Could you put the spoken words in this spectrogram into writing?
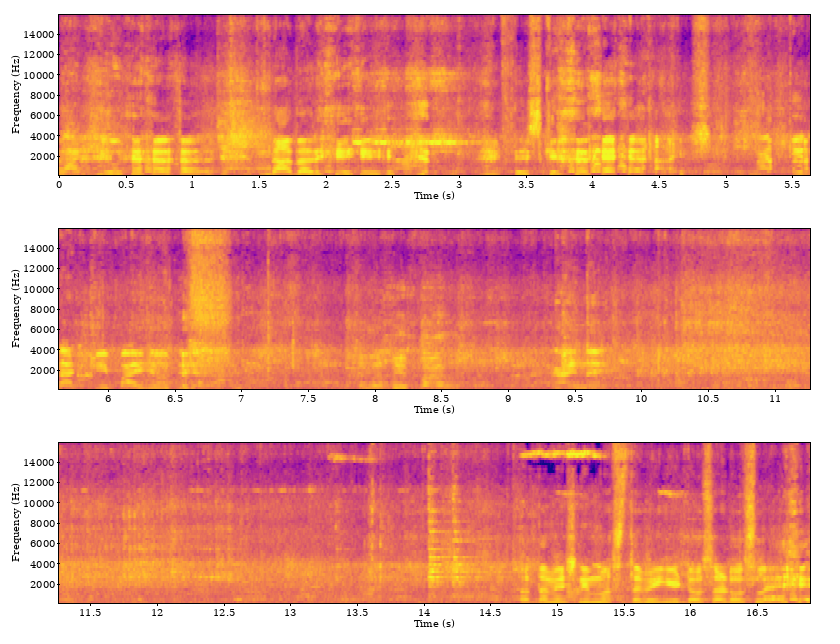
नाटकी दादाने टेस्ट केलं नाटकी नाटकी पाहिजे होती त्याला. काय नाही. प्रथमेशने मस्तपैकी डोसा डोसला आहे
